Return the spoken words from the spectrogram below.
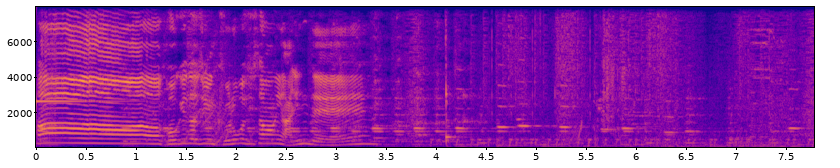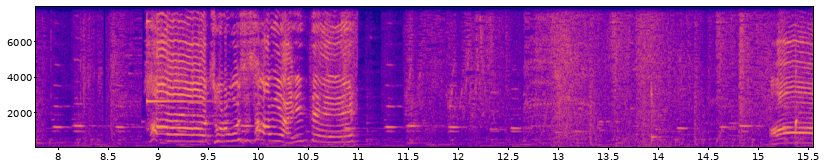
아 거기서 지금 그러고 있을 상황이 아닌데. 하 저러고 있을 상황이 아닌데. 아,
